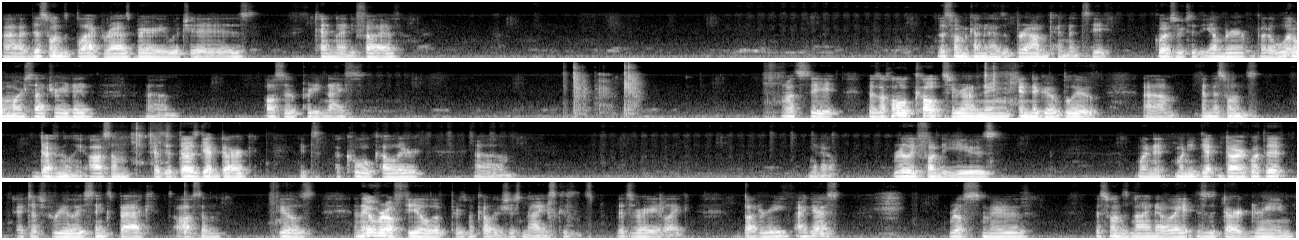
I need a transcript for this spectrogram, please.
Uh, this one's black raspberry, which is 1095. This one kind of has a brown tendency, closer to the umber, but a little more saturated. Um, also pretty nice. Let's see. There's a whole cult surrounding indigo blue, um, and this one's definitely awesome because it does get dark. It's a cool color. Um, you know, really fun to use. When it when you get dark with it, it just really sinks back. It's awesome. Feels and the overall feel of Prismacolor is just nice because it's it's very like buttery, I guess. Real smooth. This one's 908. This is dark green.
